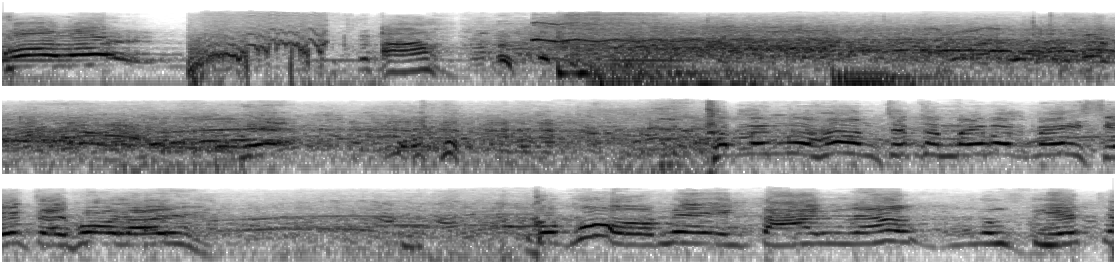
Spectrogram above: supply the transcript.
พอเลยอ้าวเนี่ยทำไมเมื่อห้ามฉันทำไมว่าไม่ให้เสียใจเพราะอะไร ก็พ่อกับแม่เองตายไปแล้วไม่ต้องเสียใจ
